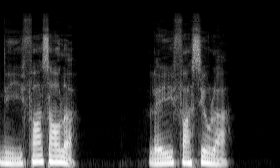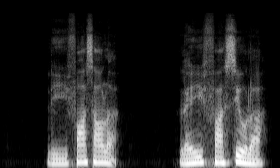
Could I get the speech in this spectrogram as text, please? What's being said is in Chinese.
你发烧了，你发烧了，你发烧了，你发烧了。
